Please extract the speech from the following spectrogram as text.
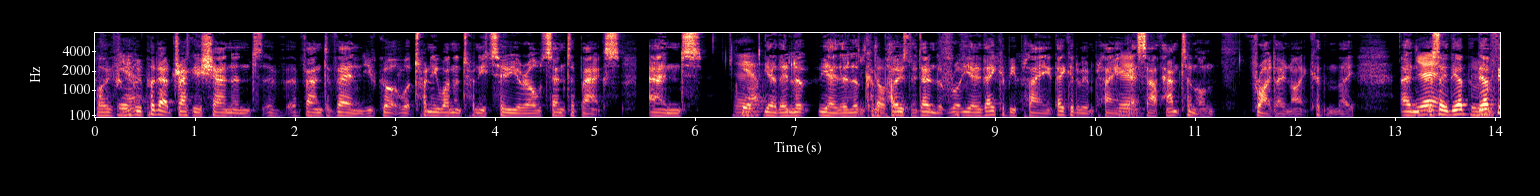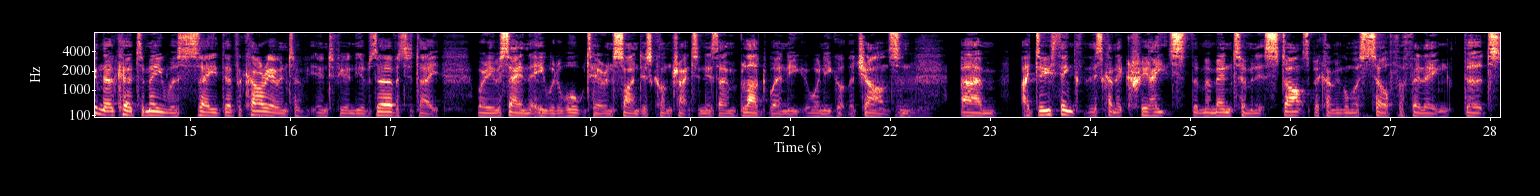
Well, if, yeah. if we put out Dragusin and uh, Van der Ven, you've got what twenty one and twenty two year old centre backs, and yeah. yeah, they look. Yeah, they look He's composed. They don't look. Yeah, they could be playing. They could have been playing yeah. against Southampton on Friday night, couldn't they? And yeah. so the other, mm. the other thing that occurred to me was, say, the Vicario inter- interview in the Observer today, where he was saying that he would have walked here and signed his contract in his own blood when he when he got the chance. And mm. um, I do think that this kind of creates the momentum, and it starts becoming almost self fulfilling that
